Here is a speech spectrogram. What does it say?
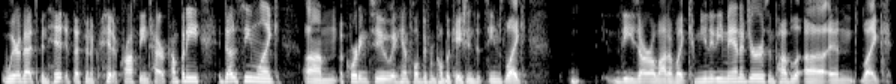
where that's been hit, if that's been a hit across the entire company. It does seem like, um, according to a handful of different publications, it seems like these are a lot of like community managers and public uh, and like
